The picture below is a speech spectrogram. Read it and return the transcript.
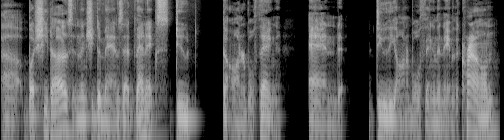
Uh, but she does, and then she demands that Vennix do the honorable thing and do the honorable thing in the name of the crown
